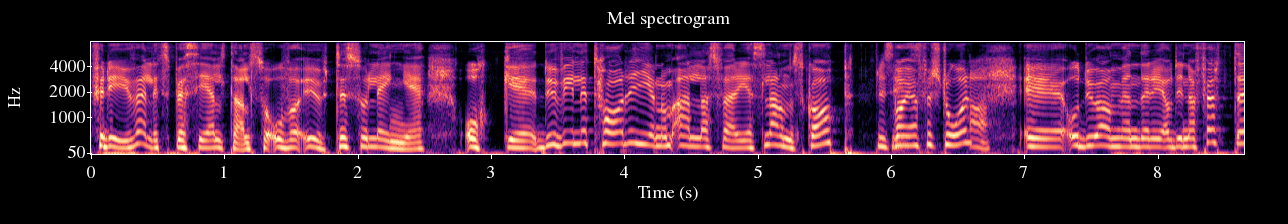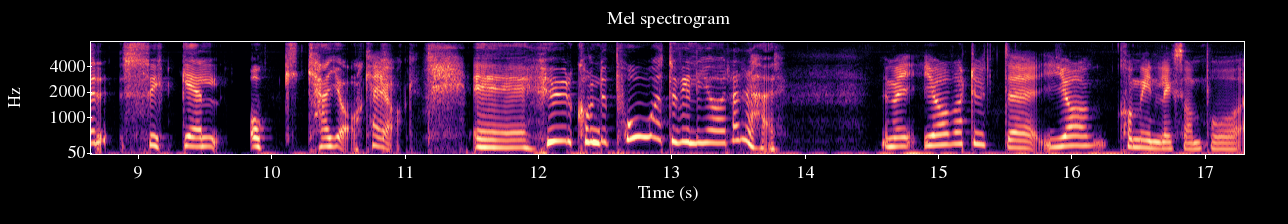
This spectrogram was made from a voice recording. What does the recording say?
för det är ju väldigt speciellt alltså att vara ute så länge och eh, du ville ta dig igenom alla Sveriges landskap, Precis. vad jag förstår. Ja. Eh, och du använder dig av dina fötter, cykel och kajak. Kajak. Eh, hur kom du på att du ville göra det här? Nej, men jag har varit ute, jag kom in liksom på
